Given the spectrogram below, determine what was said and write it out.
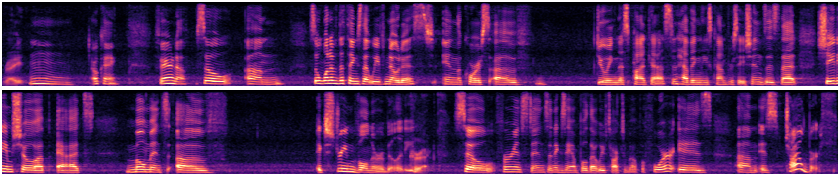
right? Okay, fair enough. So, um, so one of the things that we've noticed in the course of doing this podcast and having these conversations is that shadim show up at moments of extreme vulnerability. Correct. So, for instance, an example that we've talked about before is um, is childbirth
